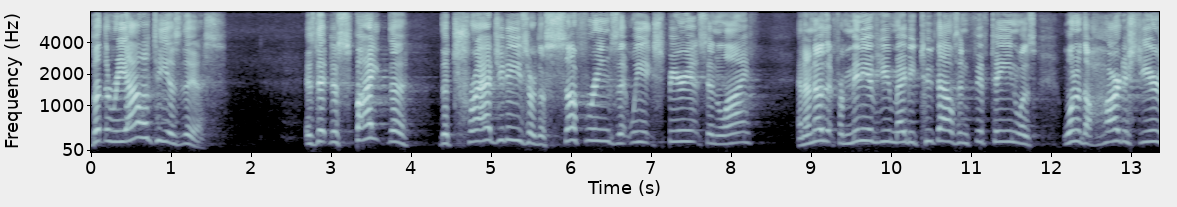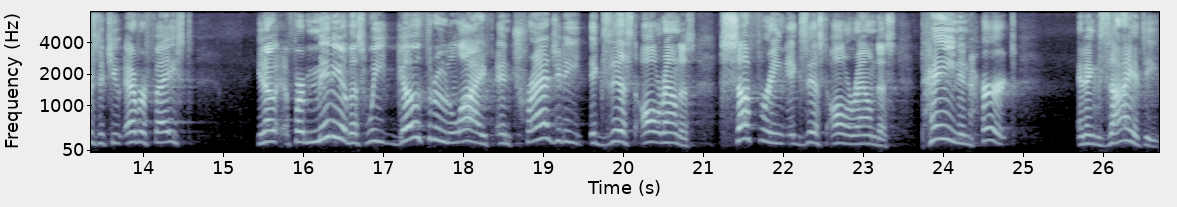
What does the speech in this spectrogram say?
But the reality is this, is that despite the, the tragedies or the sufferings that we experience in life, and I know that for many of you, maybe 2015 was one of the hardest years that you ever faced. You know, for many of us, we go through life and tragedy exists all around us, suffering exists all around us, pain and hurt and anxiety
